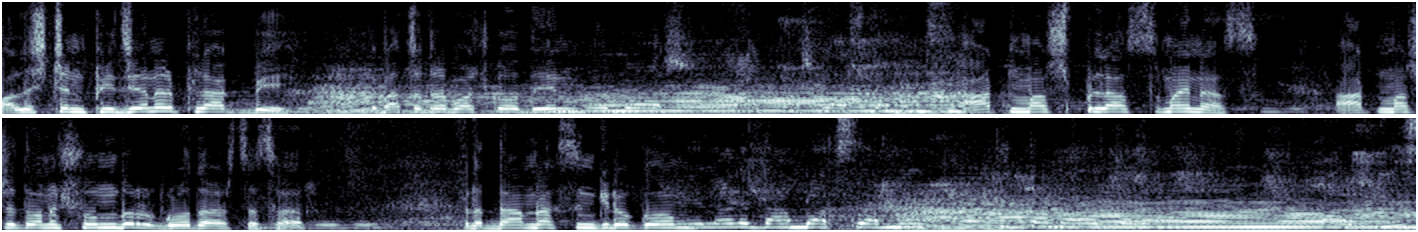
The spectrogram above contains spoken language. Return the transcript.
হলিস্টেন ফিজিয়ানের ফ্ল্যাগ বি। এই বাচ্চাটার বয়স কতদিন? বয়স আট মাস প্লাস আট মাস প্লাস মাইনাস। আট মাসে তো অনেক সুন্দর গ্রোথ আসছে স্যার। এটার দাম রাখছেন কীরকম? এই লটের দাম রাখছে আপনার তিপ্পান্ন হাজার টাকা পার পিস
